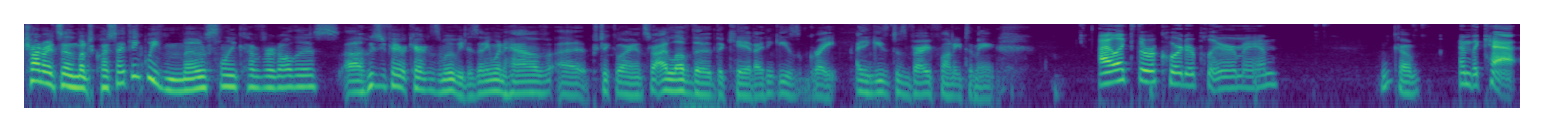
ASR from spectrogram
trying to write a bunch of questions. I think we've mostly covered all this. Uh, who's your favorite character in the movie? Does anyone have a particular answer? I love the the kid. I think he's great. I think he's just very funny to me. I liked the recorder player man Okay, and the cat.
